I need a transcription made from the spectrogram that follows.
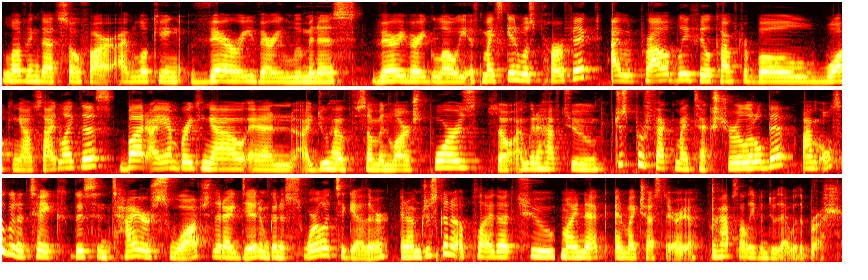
loving that so far. I'm looking very, very luminous, very, very glowy. If my skin was perfect, I would probably feel comfortable walking outside like this, but I am breaking out and I do have some enlarged pores, so I'm gonna have to just perfect my texture a little bit. I'm also gonna take this entire swatch that I did, I'm gonna swirl it together, and I'm just gonna apply that to my neck and my chest area. Perhaps I'll even do that with a brush.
